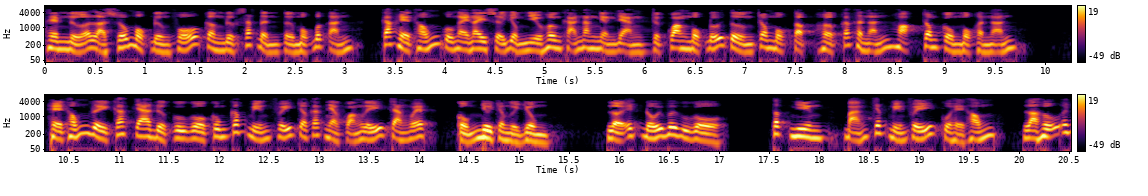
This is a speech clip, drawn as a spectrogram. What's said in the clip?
thêm nữa là số một đường phố cần được xác định từ một bức ảnh. Các hệ thống của ngày nay sử dụng nhiều hơn khả năng nhận dạng trực quan một đối tượng trong một tập hợp các hình ảnh hoặc trong cùng một hình ảnh. Hệ thống Recaptcha được Google cung cấp miễn phí cho các nhà quản lý trang web, cũng như cho người dùng. Lợi ích đối với Google Tất nhiên, bản chất miễn phí của hệ thống là hữu ích.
